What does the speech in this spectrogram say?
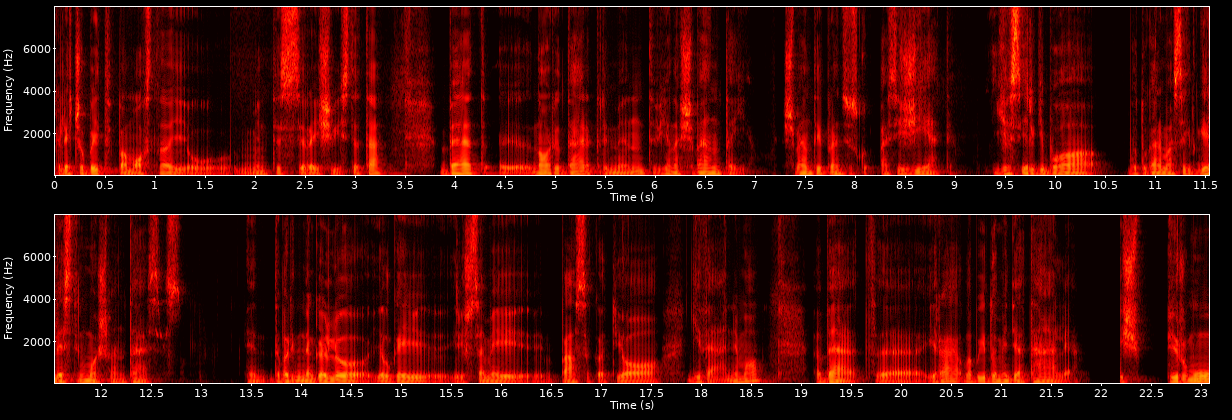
galėčiau baigti pamokslą, jau mintis yra išvystyta, bet e, noriu dar priminti vieną šventąjį, šventąjį Pranciškų Asižietį. Jis irgi buvo, būtų galima sakyti, gailestingumo šventasis. E, dabar negaliu ilgai ir išsamei pasakoti jo gyvenimo, bet e, yra labai įdomi detalė. Iš pirmų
